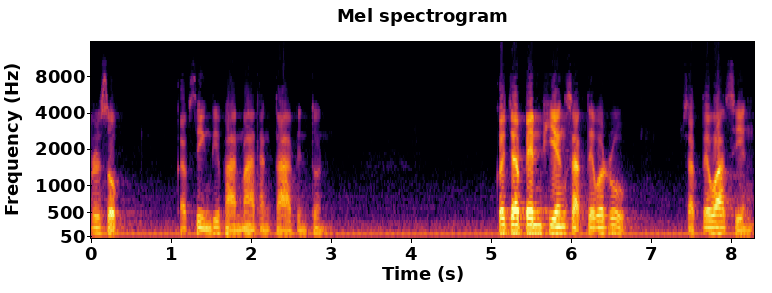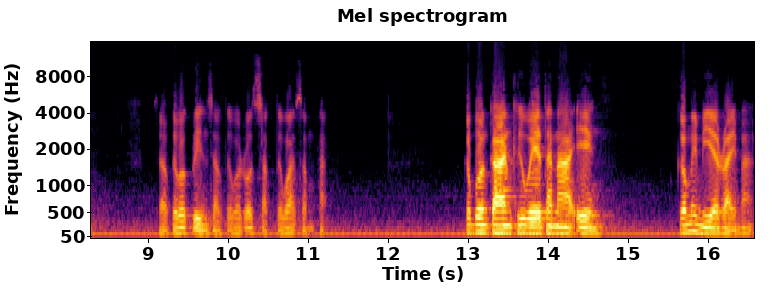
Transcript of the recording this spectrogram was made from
ประสบกับสิ่งที่ผ่านมาทางตาเป็นต้น ก็จะเป็นเพียงสักแต่ว่ารูป สักแต่ว่าเสียง สักแต่ว่ากลิ่น สักแต่ว่ารส สักแต่ว่าสัมผัส กระบวนการคือเวทนาเอง ก็ไม่มีอะไรมาก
